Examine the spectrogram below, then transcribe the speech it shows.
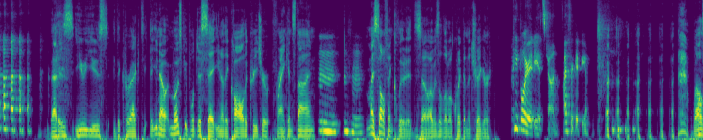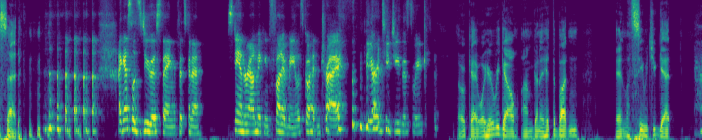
That is, you used the correct. You know, most people just say, you know, they call the creature Frankenstein, mm-hmm. myself included. So I was a little quick on the trigger. People are idiots, John. I forgive you. well said. I guess let's do this thing. If it's going to stand around making fun of me, let's go ahead and try the RTG this week. Okay, well, here we go. I'm going to hit the button and let's see what you get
